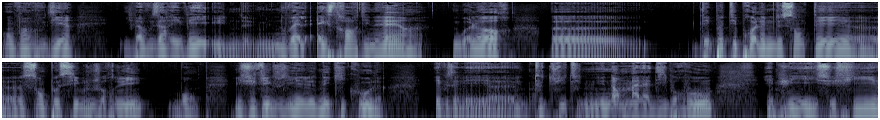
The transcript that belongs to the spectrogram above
On va vous dire il va vous arriver une nouvelle extraordinaire, ou alors euh, des petits problèmes de santé euh, sont possibles aujourd'hui. Bon, il suffit que vous ayez le nez qui coule et vous avez euh, tout de suite une énorme maladie pour vous. Et puis il suffit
